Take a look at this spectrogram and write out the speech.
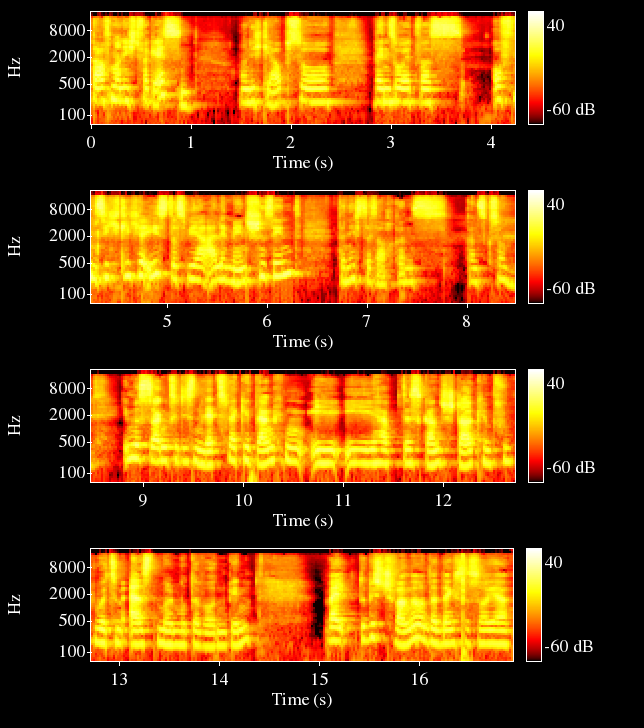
darf man nicht vergessen. Und ich glaube so, wenn so etwas offensichtlicher ist, dass wir alle Menschen sind, dann ist das auch ganz ganz gesund. Ich muss sagen, zu diesem Netzwerkgedanken, ich, ich habe das ganz stark empfunden, wo ich zum ersten Mal Mutter geworden bin. Weil du bist schwanger und dann denkst du so, ja,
